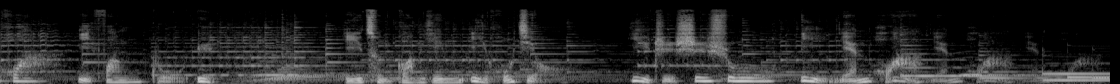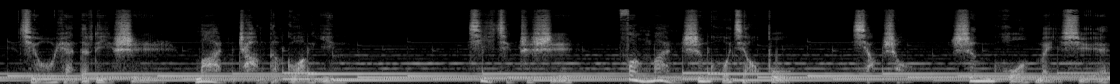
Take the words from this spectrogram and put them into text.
花，一方古月。一寸光阴一壶酒，一纸诗书一年华。年华，年华。久远的历史，漫长的光阴。寂静之时，放慢生活脚步，享受生活美学。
